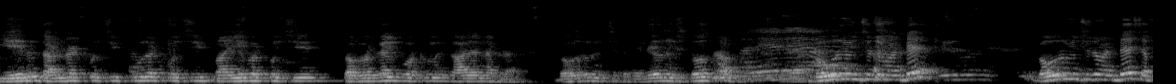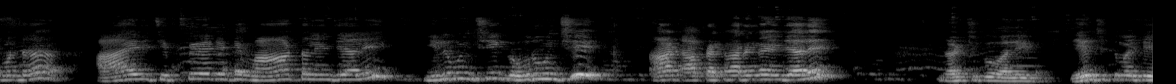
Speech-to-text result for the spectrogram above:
ఏదో దండట్టుకొచ్చి పూలట్టుకొచ్చి బాయ్య పట్టుకొచ్చి కొబ్బరికాయలు కొట్టమని కాదండి అక్కడ. గౌరవించటమే. దేవునికి స్తోత్రం. గౌరవించడం అంటే గౌరవించడం అంటే చెప్పమంటారా? ఆయన చెప్పేటువంటి మాటలు ఏం చేయాలి? ఇలువుంచి గౌరవించి ఆ ఆ ప్రకారంగా ఏం చేయాలి? నడుచుకోవాలి. ఏం చిత్తమైతే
